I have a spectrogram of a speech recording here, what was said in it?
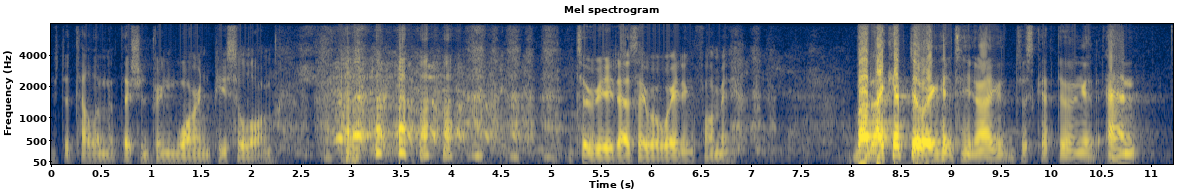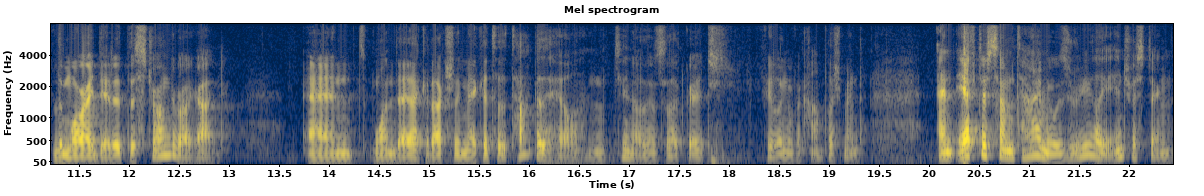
used to tell them that they should bring War and Peace along to read as they were waiting for me. But I kept doing it, you know, I just kept doing it. And the more I did it, the stronger I got. And one day I could actually make it to the top of the hill. And, you know, there's that great feeling of accomplishment. And after some time, it was really interesting.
